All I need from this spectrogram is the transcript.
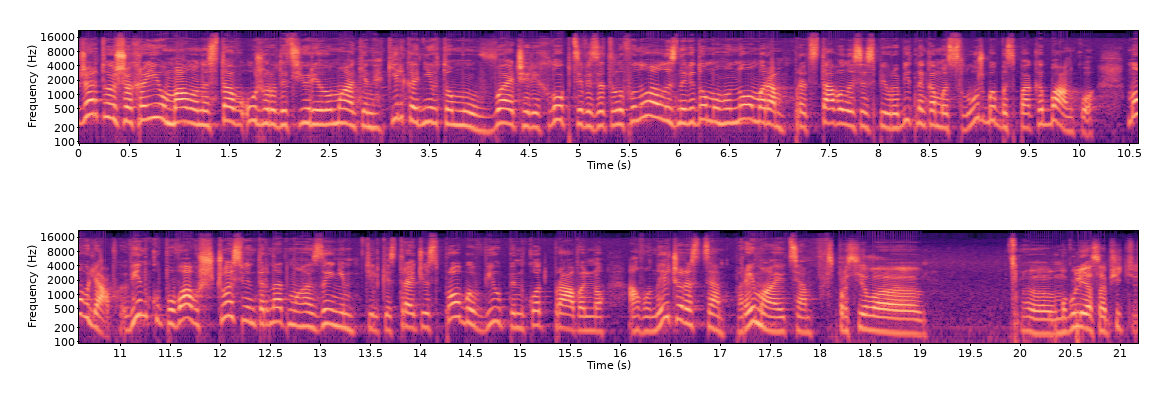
Жертвою шахраїв мало не став ужгородець Юрій Ломакін. Кілька днів тому ввечері хлопцеві зателефонували з невідомого номера, представилися співробітниками Служби безпеки банку. Мовляв, він купував щось в інтернет-магазині, тільки з третьої спроби ввів пін-код правильно, а вони через це переймаються. Спросила, могу ли я сообщить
